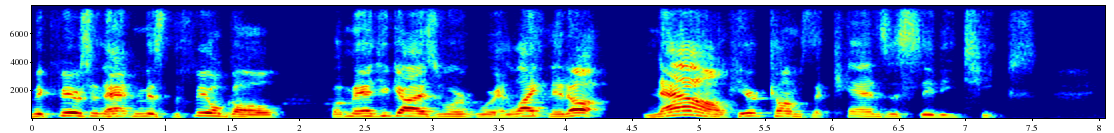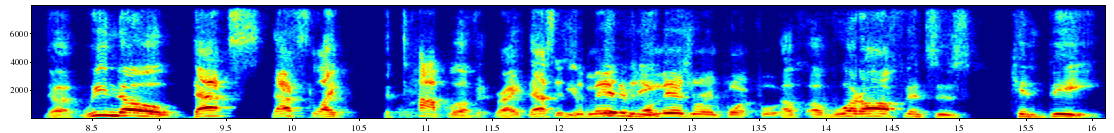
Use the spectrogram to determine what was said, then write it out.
McPherson hadn't missed the field goal. But man, you guys were were lighting it up. Now here comes the Kansas City Chiefs. Uh, we know that's that's like the top of it, right? That's it's the a, me- epitome a measuring point for us. of, of what offenses can be.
